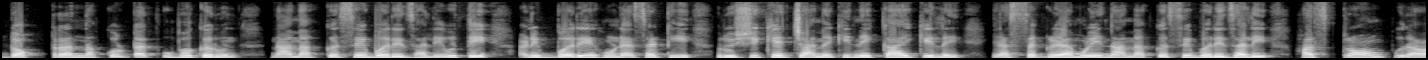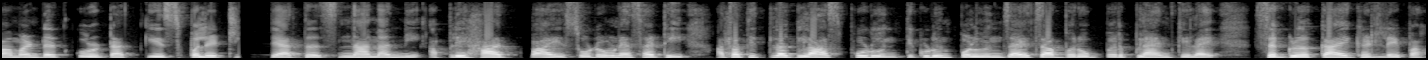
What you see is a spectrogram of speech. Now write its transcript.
डॉक्टरांना कोर्टात उभं करून नाना कसे बरे झाले होते आणि बरे होण्यासाठी ऋषिकेश जानकीने काय केलंय या सगळ्यामुळे नाना कसे बरे झाले हा स्ट्रॉंग पुरावा मांडत कोर्टात केस पलटली. त्यातच नानांनी आपले हात पाय सोडवण्यासाठी आता तिथला ग्लास फोडून तिकडून पळून जायचा बरोबर प्लॅन केलाय. सगळं काय घडलंय पाहू.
